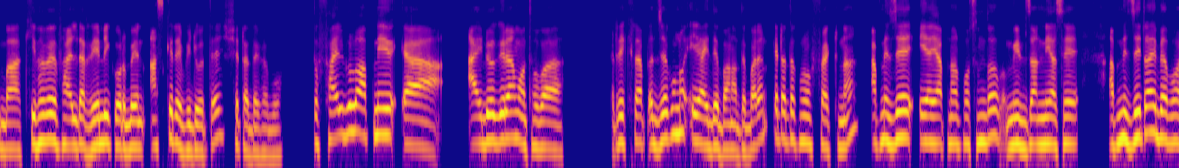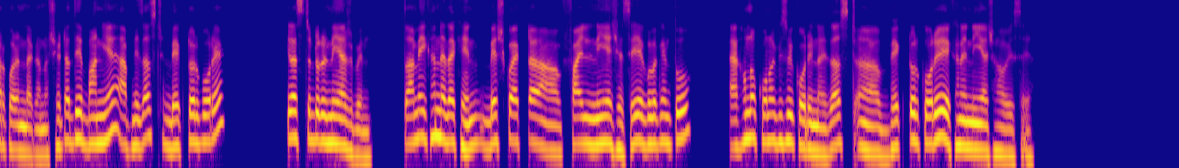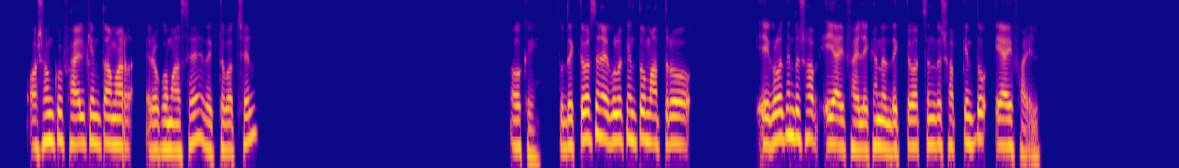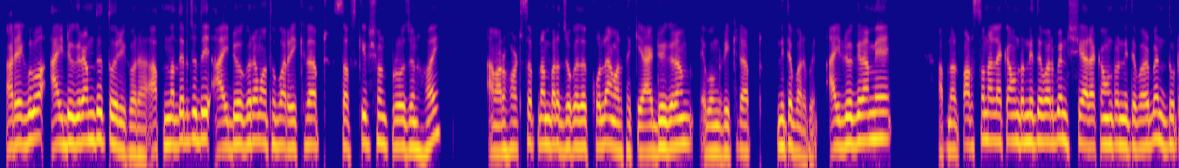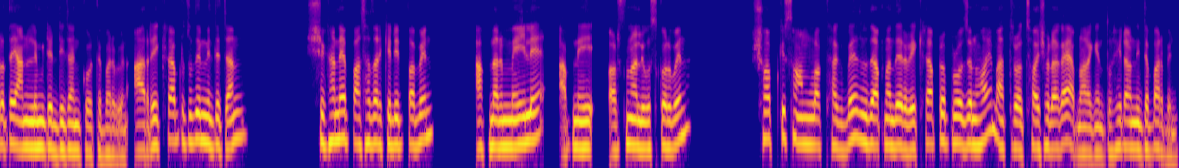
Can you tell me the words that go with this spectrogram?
বা কীভাবে ফাইলটা রেডি করবেন আজকের এই ভিডিওতে সেটা দেখাবো। তো ফাইলগুলো আপনি আইডিওগ্রাম অথবা যে কোনো এআই দিয়ে বানাতে পারেন। এটাতে কোনো ফ্যাক্ট না। আপনি যে এআই আপনার পছন্দ মিডজার্নি আছে, আপনি যেটাই ব্যবহার করেন না কেন সেটা দিয়ে বানিয়ে আপনি জাস্ট ভেক্টর করে ইলাস্ট্রেটর নিয়ে আসবেন। তো আমি এখানে দেখেন বেশ কয়েকটা ফাইল নিয়ে এসেছি। এগুলো কিন্তু এখনও কোনো কিছুই করি নাই। জাস্ট ভেক্টর করে এখানে নিয়ে আসা হয়েছে। অসংখ্য ফাইল কিন্তু আমার এরকম আছে দেখতে পাচ্ছেন। ওকে। তো দেখতে পাচ্ছেন এগুলো কিন্তু মাত্র এগুলো কিন্তু সব এআই ফাইল। এখানে দেখতে পাচ্ছেন যে সব কিন্তু এআই ফাইল। আর এগুলো আইডিওগ্রাম দিয়ে তৈরি করা। আপনাদের যদি আইডিওগ্রাম অথবা রিক্রাফ্ট সাবস্ক্রিপশন প্রয়োজন হয়, আমার হোয়াটসঅ্যাপ নাম্বারে যোগাযোগ করলে আমার থেকে আইডিওগ্রাম এবং রিক্রাফ্ট নিতে পারবেন। আইডিওগ্রামে আপনার পার্সোনাল অ্যাকাউন্টও নিতে পারবেন, শেয়ার অ্যাকাউন্টও নিতে পারবেন। দুটোতেই আনলিমিটেড ডিজাইন করতে পারবেন। আর রিক্রাফ্ট যদি নিতে চান, সেখানে ৫০০০ ক্রেডিট পাবেন। আপনার মেইলে আপনি পার্সোনাল ইউজ করবেন। সব কিছু আনলক থাকবে। যদি আপনাদের রিক্রাফ্টও প্রয়োজন হয় মাত্র ছয়শো টাকায় আপনারা কিন্তু সেটাও নিতে পারবেন।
